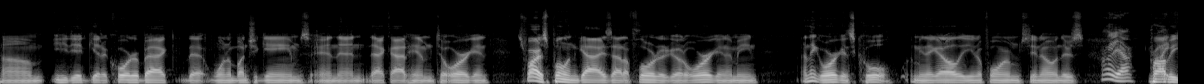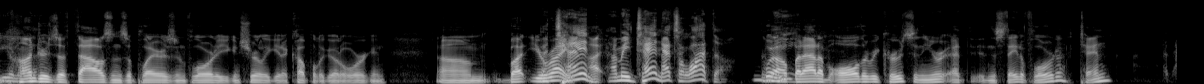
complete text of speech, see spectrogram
Um, he did get a quarterback that won a bunch of games, and then that got him to Oregon. As far as pulling guys out of Florida to go to Oregon, I mean, I think Oregon's cool. I mean, they got all the uniforms, you know, and there's Oh yeah, probably Nike and all hundreds of thousands of players in Florida. You can surely get a couple to go to Oregon. Um, but you're that. right. Ten. I- I, mean, ten. That's a lot, though. I well, mean, but out of all the recruits in the at, in the state of Florida, ten.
